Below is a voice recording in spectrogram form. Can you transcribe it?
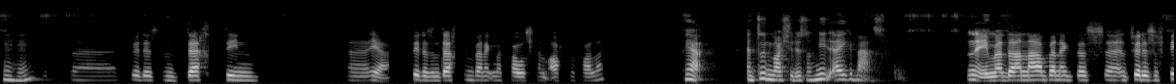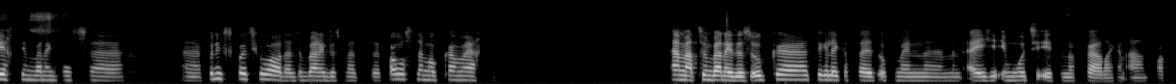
Mm -hmm. 2013 uh, ja, 2013 ben ik met PowerSlam afgevallen. Ja, en toen was je dus nog niet eigen baas? Nee, maar daarna ben ik dus, uh, in 2014 ben ik dus uh, voedingscoach geworden. En toen ben ik dus met PowerSlam ook gaan werken. En maar toen ben ik dus ook tegelijkertijd ook mijn, mijn eigen emotie eten nog verder gaan aanpakken.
